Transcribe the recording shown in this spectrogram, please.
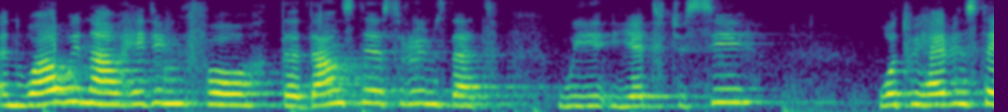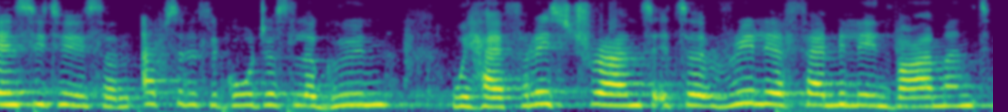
And while we're now heading for the downstairs rooms that we yet to see, what we have in Steyn City is an absolutely gorgeous lagoon. We have restaurants. It's a really a family environment.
